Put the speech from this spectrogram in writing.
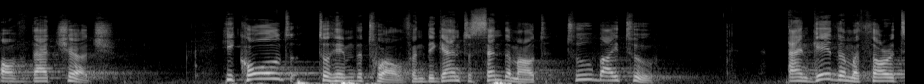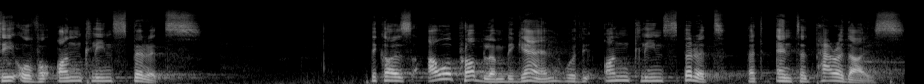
of that church. He called to him the twelve and began to send them out two by two and gave them authority over unclean spirits. Because our problem began with the unclean spirit that entered paradise.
